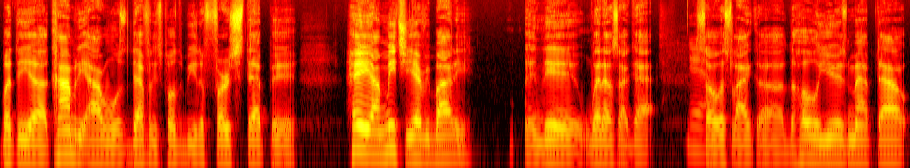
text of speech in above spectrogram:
But the uh, comedy album was definitely supposed to be the first step in, hey, I meet you, everybody. And then what else I got? Yeah. So it's like uh, the whole year is mapped out.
